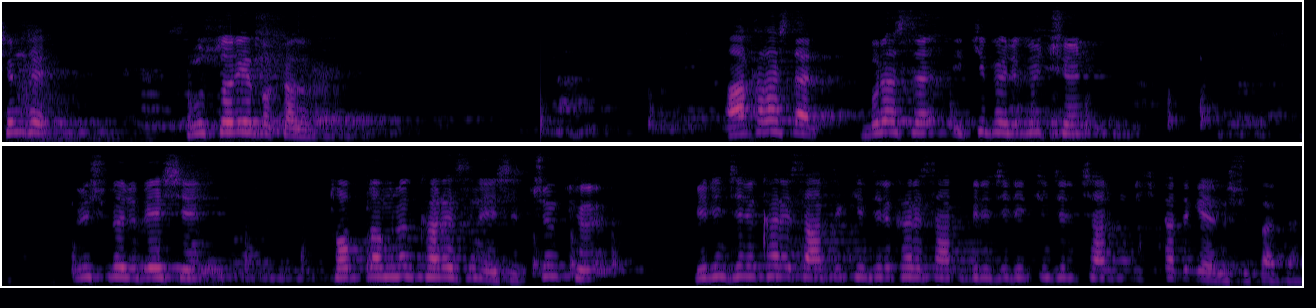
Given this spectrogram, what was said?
Şimdi bu soruya bakalım. Arkadaşlar burası 2 bölü 3'ün 3 bölü 5'in toplamının karesine eşit. Çünkü birincinin karesi artı ikincinin karesi artı birinci ile ikincinin çarpımının iki katı gelmiş yukarıda.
